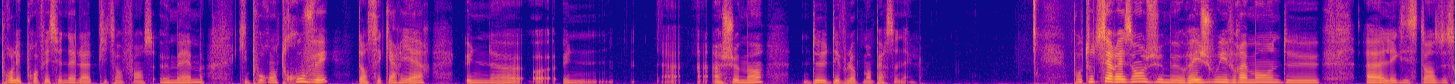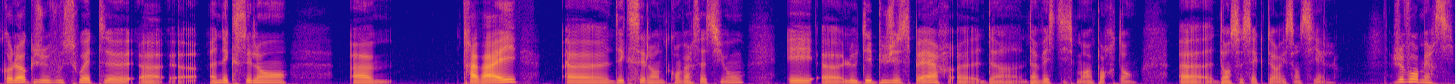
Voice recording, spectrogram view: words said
pour les professionnels à la petite enfance eux-mêmes, qui pourront trouver dans ces carrières un chemin de développement personnel. Pour toutes ces raisons, je me réjouis vraiment de l'existence de ce colloque. Je vous souhaite un excellent travail, d'excellentes conversations et euh, le début, j'espère, euh, d'un investissement important euh, dans ce secteur essentiel. Je vous remercie.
